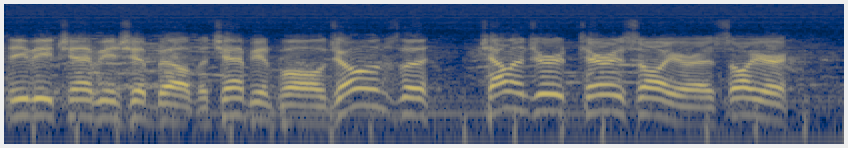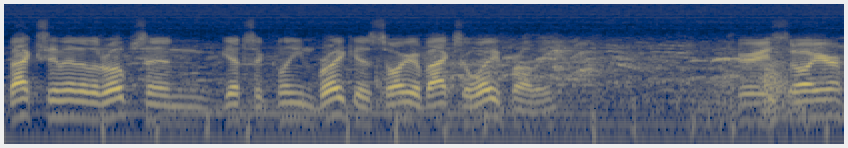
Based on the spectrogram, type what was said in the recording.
TV Championship belt. The champion, Paul Jones, the challenger, Terry Sawyer. As Sawyer backs him into the ropes and gets a clean break as Sawyer backs away from him. Terry Sawyer,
